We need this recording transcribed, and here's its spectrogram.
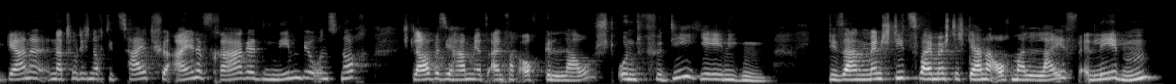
gerne natürlich noch die Zeit für eine Frage, die nehmen wir uns noch. Ich glaube, Sie haben jetzt einfach auch gelauscht und für diejenigen, die sagen, Mensch, die zwei möchte ich gerne auch mal live erleben.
